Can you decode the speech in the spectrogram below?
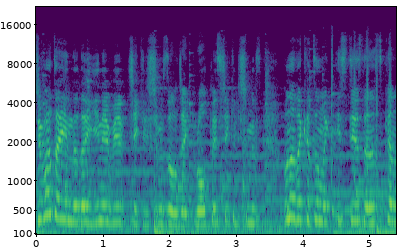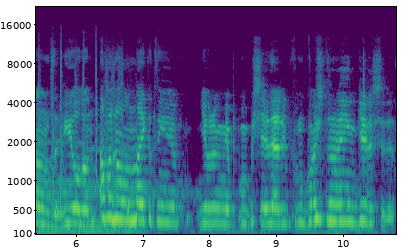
Şubat ayında da yine bir çekilişimiz olacak. Brawl Pass çekilişimiz. Buna da katılmak istiyorsanız kanalımıza üye olun. Abone olun, like atın, yorum yapın, bir şeyler yapın. Boş durmayın. Görüşürüz.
